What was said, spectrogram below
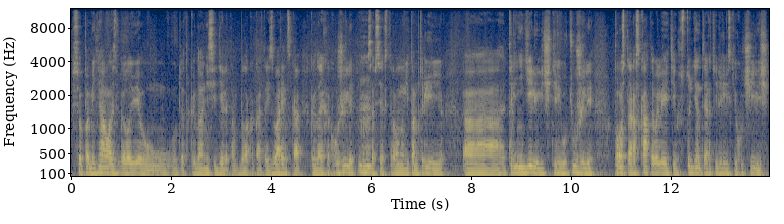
все поменялось в голове. Вот это когда они сидели, там была какая-то изваренская, когда их окружили Мгм. со всех сторон, и там три, а, три недели или четыре утюжили, просто раскатывали эти студенты артиллерийских училищ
